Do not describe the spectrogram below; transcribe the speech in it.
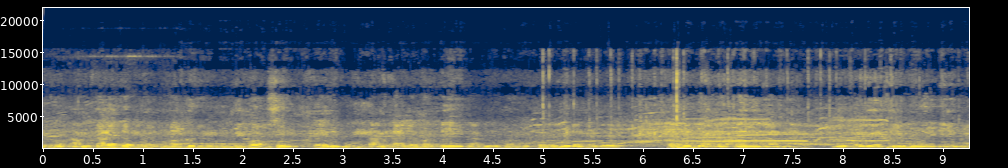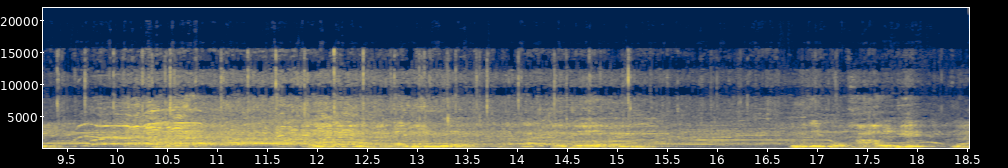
คนเขาตั้งใจจะมามาดูมีความสุขแต่นี่มึงตั้งใจจะมาตีกันนี่มันคนละเรื่องกันเลยถ้ามึงอยากจะตีกันนะมึงไปเวทีมวยดีไหมไม่ได้ตีกันแล้ไม่ได้ยินด้วยนะครับเผลอๆไม่ดูที่โมขาวอย่างนี้นะ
